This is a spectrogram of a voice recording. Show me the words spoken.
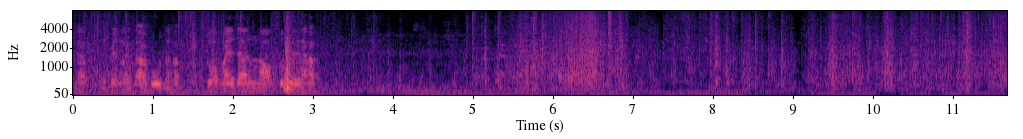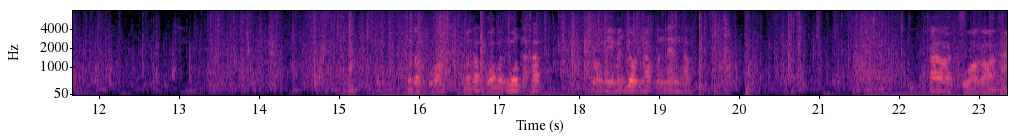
นะครับนี่ เป็นรองเท้าบูทนะครับ สวมไว้ด้านนอกสุดเลยนะครับ มันต้องกลัวมันต้องกลัวมันมุดนะครับตรงนี้มันย่นครับ มันแน่นครับ ถ้ากลัวก็หา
